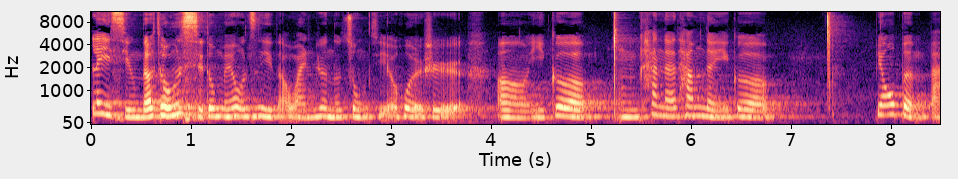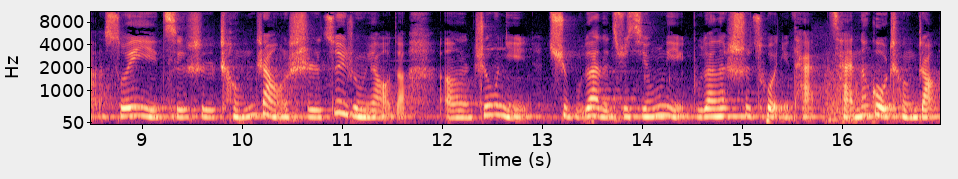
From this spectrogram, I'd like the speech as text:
类型的东西都没有自己的完整的总结，或者是嗯一个嗯看待他们的一个标本吧。所以其实成长是最重要的。嗯，只有你去不断的去经历，不断的试错，你才才能够成长。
